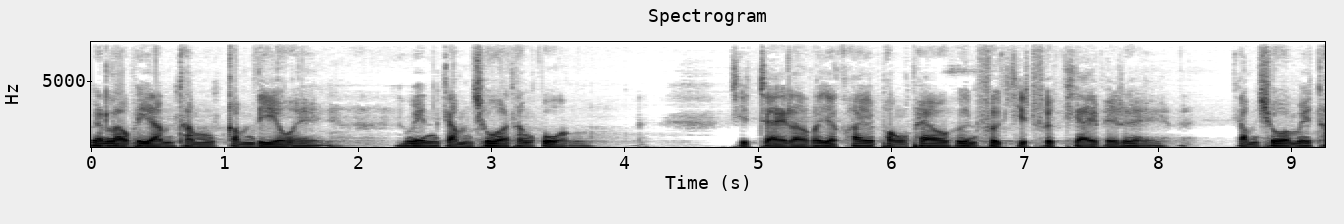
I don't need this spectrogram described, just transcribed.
งั้นเราพยายามทำกรรมเดียวไว้เว้นกรรมชั่วทั้งปวง จิตใจเราก็จะค่อยผ่องแผ้วขึ้นฝึกจิตฝึกใจไปเรื่อยกรรมชั่วไม่ท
